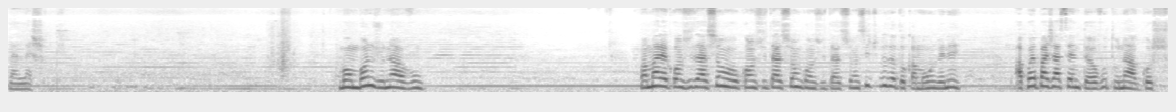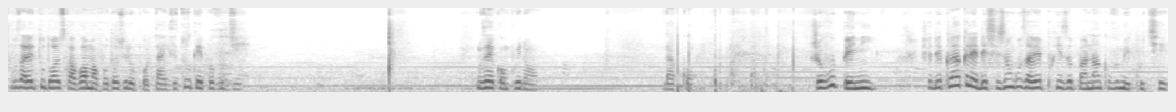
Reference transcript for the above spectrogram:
La lâcheté. Bon, bonne journée à vous. Maman, les consultations, consultations, consultations. Si tu veux être au Cameroun, venez. Après à Sainte, vous tournez à gauche. Vous allez tout droit jusqu'à voir ma photo sur le portail. C'est tout ce qu'il peut vous dire. Vous avez compris, non? D'accord. Je vous bénis. Je déclare que les décisions que vous avez prises pendant que vous m'écoutiez,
